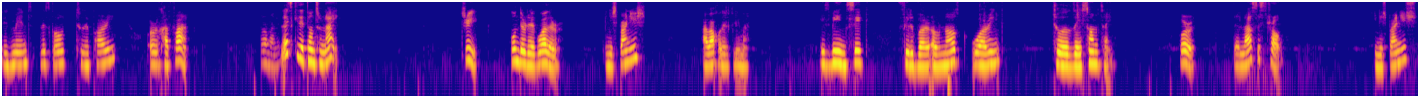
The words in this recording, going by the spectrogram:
It means let's go to the party or have fun. Let's hit the town tonight. 3. Under the water. In Spanish, abajo del clima. Is being sick, fever, or not worrying to the something. 4. The last straw. In Spanish,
